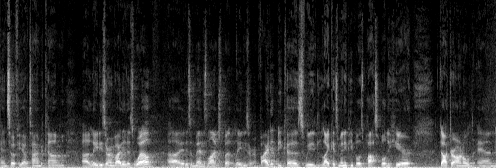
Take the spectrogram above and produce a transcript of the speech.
and so if you have time to come, uh, ladies are invited as well. it is a men's lunch, but ladies are invited because we'd like as many people as possible to hear. Dr. Arnold and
